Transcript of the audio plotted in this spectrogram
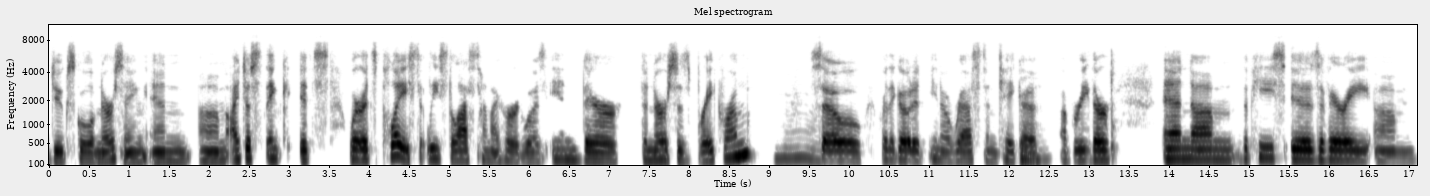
Duke School of Nursing, and um, I just think it's where it's placed. At least the last time I heard was in their the nurses' break room. Mm. So where they go to you know rest and take mm. a, a breather, and um, the piece is a very um,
